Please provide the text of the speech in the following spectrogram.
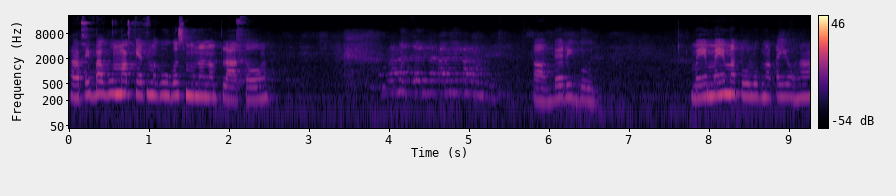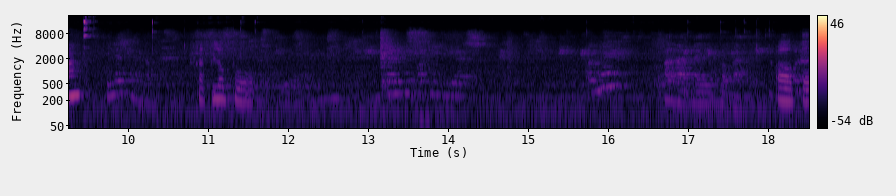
Happy, bago umakyat, magugas muna ng plato. Ah, very good. Maya-maya matulog na kayo, ha? Tatlo po. Opo.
